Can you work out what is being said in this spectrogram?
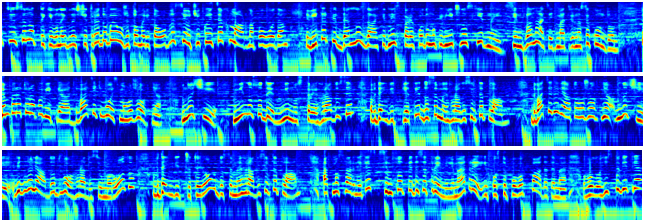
Інформацією синоптиків, у найближчі три доби у Житомирі та області очікується хмарна погода. Вітер південно-західний з переходом у північно-східний 7-12 метрів на секунду. Температура повітря 28 жовтня. Вночі мінус 1, мінус 3 градуси, вдень від 5 до 7 градусів тепла. 29 жовтня вночі від 0 до 2 градусів морозу, вдень від 4 до 7 градусів тепла. Атмосферний тиск 753 міліметри і поступово падатиме. Вологість повітря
